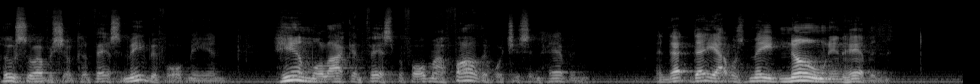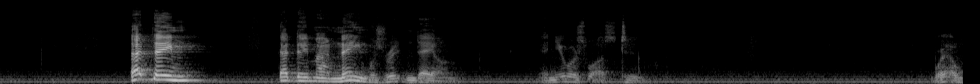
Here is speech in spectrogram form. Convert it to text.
Whosoever shall confess me before men, him will I confess before my Father which is in heaven. And that day I was made known in heaven. That name, that day my name was written down, and yours was too. Well,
